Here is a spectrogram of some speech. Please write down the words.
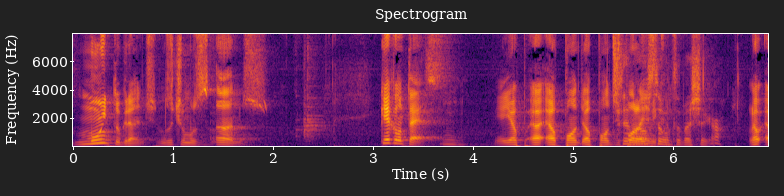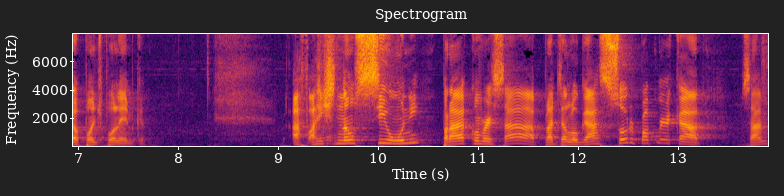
muito grande nos últimos anos. O que acontece? E aí é, o- é- é o ponto, é o ponto de Você não polêmica. você vai chegar. É, é o ponto de polêmica. A, a gente não se une para conversar, para dialogar sobre o próprio mercado, sabe?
